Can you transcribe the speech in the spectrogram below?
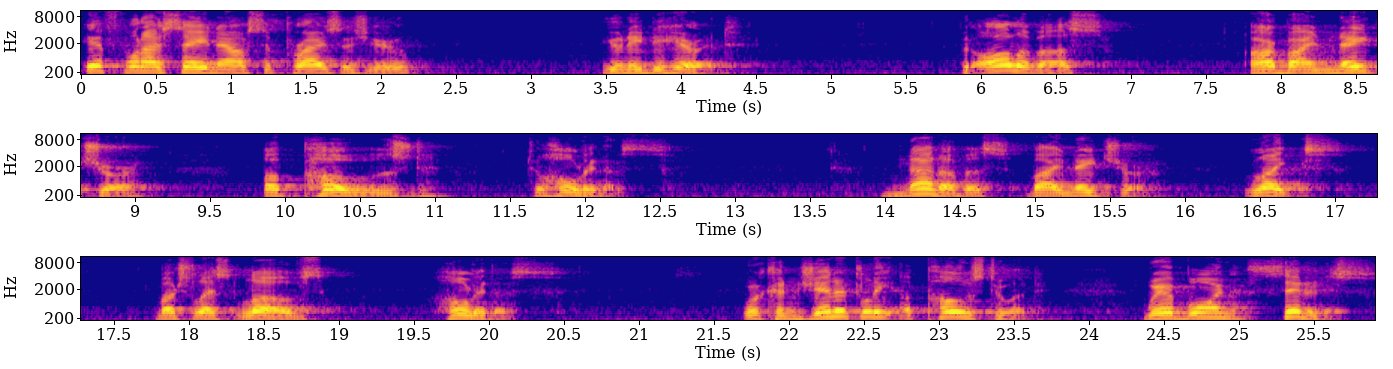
if what I say now surprises you, you need to hear it. But all of us are by nature opposed to holiness. None of us by nature likes, much less loves, holiness. We're congenitally opposed to it. We're born sinners,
